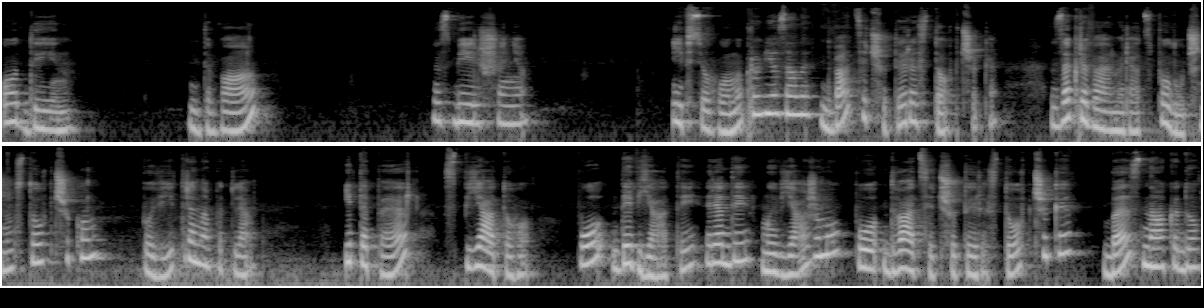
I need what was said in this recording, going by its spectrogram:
1, 2, збільшення. І всього ми пров'язали 24 стовпчики. Закриваємо ряд сполучним стовпчиком, повітряна петля. І тепер з 5 по 9 ряди ми в'яжемо по 24 стовпчики без накиду.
